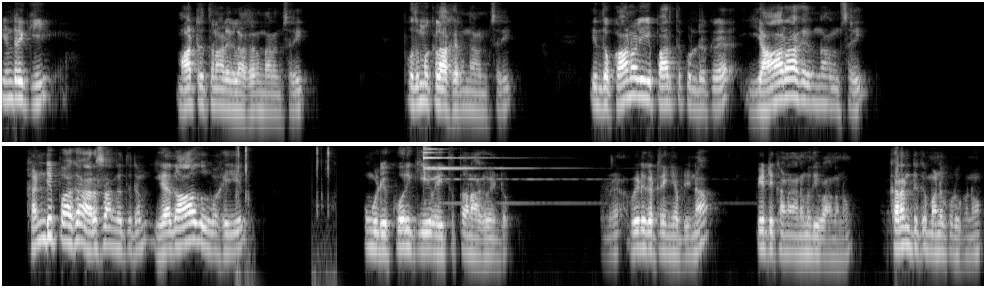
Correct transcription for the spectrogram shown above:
இன்றைக்கு மாற்றுத்திறனாளிகளாக இருந்தாலும் சரி பொதுமக்களாக இருந்தாலும் சரி இந்த காணொளியை பார்த்து கொண்டிருக்கிற யாராக இருந்தாலும் சரி கண்டிப்பாக அரசாங்கத்திடம் ஏதாவது ஒரு வகையில் உங்களுடைய கோரிக்கையை வைத்துத்தான் ஆக வேண்டும். வீடு கட்டுறீங்க அப்படின்னா வீட்டுக்கான அனுமதி வாங்கணும் கரண்ட்டுக்கு மனு கொடுக்கணும்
